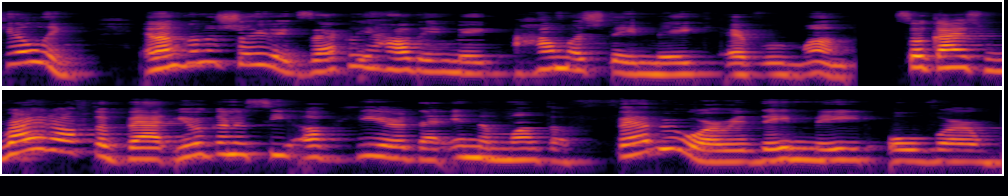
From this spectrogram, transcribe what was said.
killing. And I'm going to show you exactly how they make, how much they make every month. So guys, right off the bat, you're going to see up here that in the month of February, they made over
